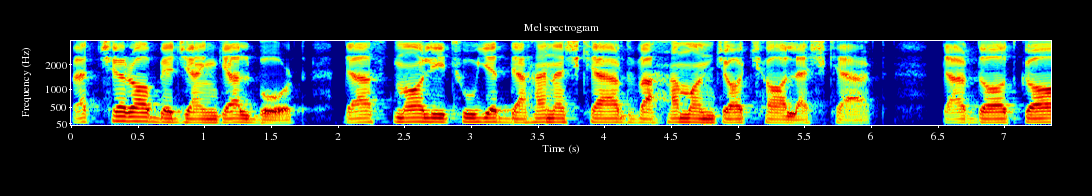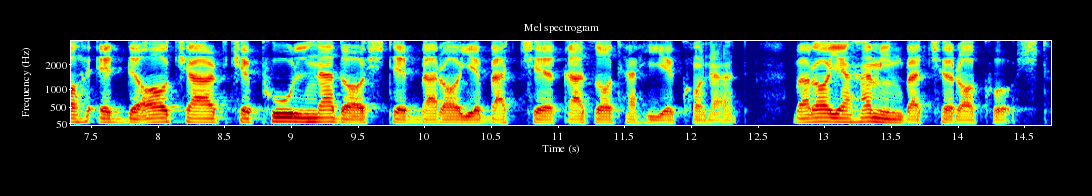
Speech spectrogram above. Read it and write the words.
بچه را به جنگل برد. دستمالی توی دهنش کرد و همانجا چالش کرد. در دادگاه ادعا کرد که پول نداشته برای بچه غذا تهیه کند. برای همین بچه را کشت.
